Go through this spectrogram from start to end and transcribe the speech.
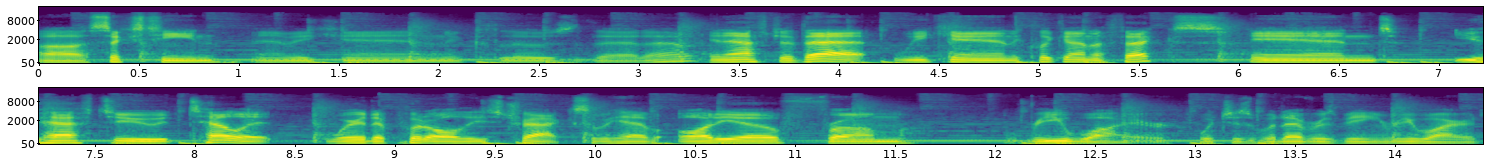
uh, 16 and we can close that out. And after that we can click on effects and you have to tell it where to put all these tracks. So we have audio from rewire which is whatever is being rewired.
